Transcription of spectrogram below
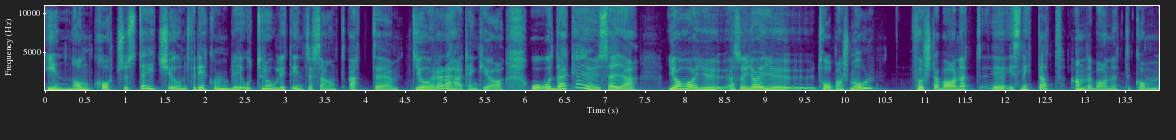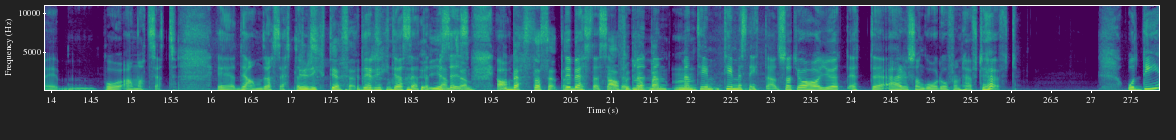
inom kort. Så stay tuned för det kommer bli otroligt intressant att eh, göra det här tänker jag. Och, och där kan jag ju säga jag, har ju, alltså jag är ju tvåbarnsmor Första barnet eh, är snittat, andra barnet kom eh, på annat sätt. Eh, det andra sättet. Det riktiga sättet. det riktiga sättet, precis. Ja. Det bästa sättet. Det bästa sättet. Ja, men men, Mm. men tim, timmesnittad. Så att jag har ju ett, ett eh, R som går då från höft till höft. Och det,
